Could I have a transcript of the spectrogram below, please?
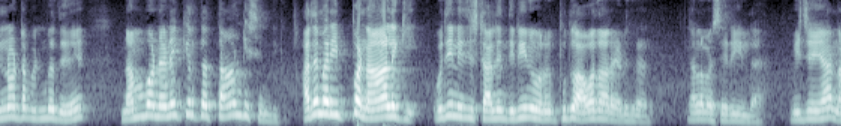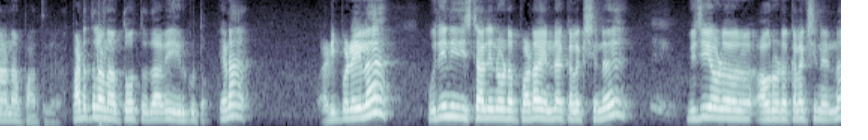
எண்ணோட்டம் என்பது நம்ம நினைக்கிறத தாண்டி சிந்திக்கும். அதே மாதிரி இப்போ நாளைக்கு உதயநிதி ஸ்டாலின் திடீர்னு ஒரு புது அவதாரம் எடுக்கிறாரு. நிலைமை சரியில்லை. விஜயா நானாக பார்த்துக்கிறேன் படத்தில் நான் தோத்ததாகவே இருக்கட்டும். ஏன்னா அடிப்படையில் உதயநிதி ஸ்டாலினோட படம் என்ன கலெக்ஷனு விஜயோட அவரோட கலெக்ஷன் என்ன?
